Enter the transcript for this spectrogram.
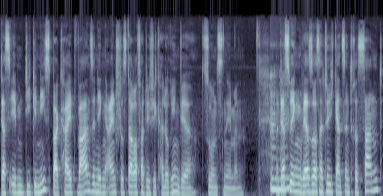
dass eben die Genießbarkeit wahnsinnigen Einfluss darauf hat, wie viel Kalorien wir zu uns nehmen. Mhm. Und deswegen wäre sowas natürlich ganz interessant,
